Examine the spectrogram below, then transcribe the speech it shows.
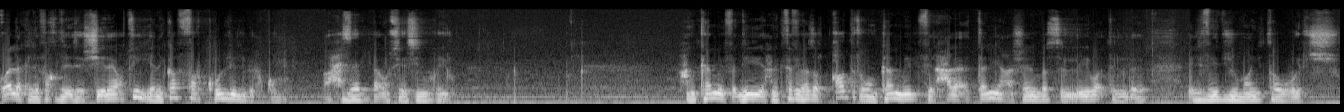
وقال لك اللي فقد الشيء لا يعطيه يعني كفر كل اللي بيحكمه أحزاب بقى وسياسيين وغيره. هنكمل في دي هنكتفي بهذا القدر ونكمل في الحلقة الثانية عشان بس الايه وقت ال- الفيديو ما يطولش.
